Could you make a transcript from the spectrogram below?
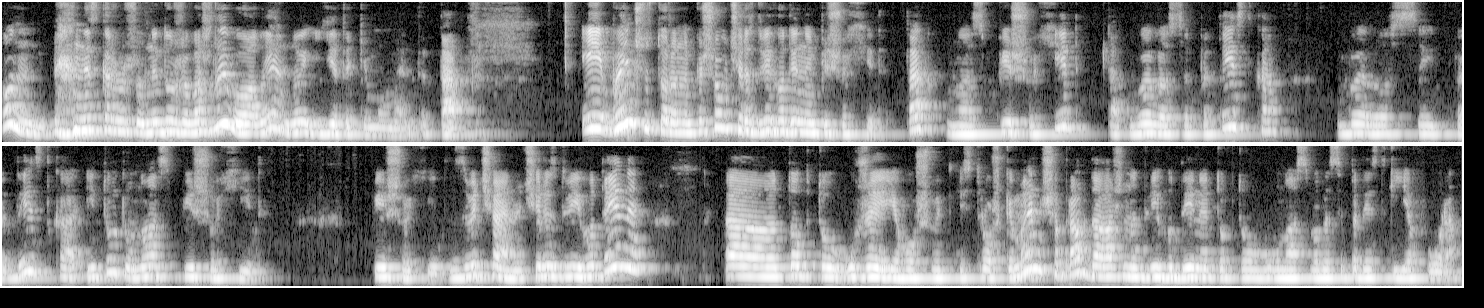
Ну, не скажу, що не дуже важливо, але ну, є такі моменти. Так. І в іншу сторону пішов через 2 години пішохід. Так, у нас пішохід, так, велосипедистка, велосипедистка, і тут у нас пішохід. Пішохід. Звичайно, через 2 години, е, тобто вже його швидкість трошки менша, правда, аж на 2 години, тобто у нас велосипедистки є фора.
